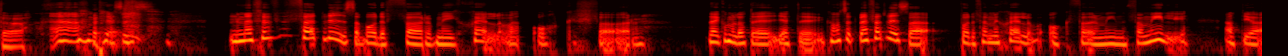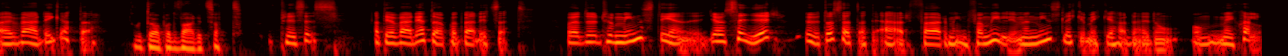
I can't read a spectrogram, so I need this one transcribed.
Dö. Eh, precis. Nej, men för, för att visa både för mig själv och för... Det här kommer låta jättekonstigt, men för att visa både för mig själv och för min familj att jag är värdig att dö. Och dö på ett värdigt sätt. Precis. Att jag är värdig att dö på ett värdigt sätt. Och jag tror minst det, jag säger utåt sett att det är för min familj, men minst lika mycket handlar det nog om mig själv.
